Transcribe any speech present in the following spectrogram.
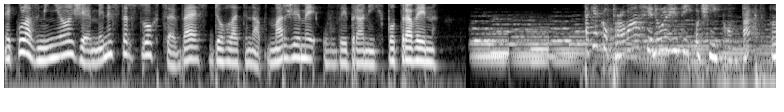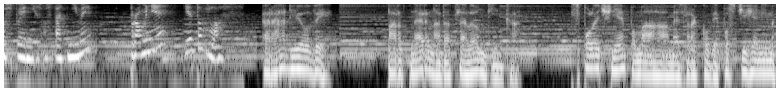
Nekula zmínil, že ministerstvo chce vést dohled nad maržemi u vybraných potravin. Tak jako pro vás je důležitý oční kontakt pro spojení s ostatními, pro mě je to hlas. Rádio Vy, partner nadace Leontýnka. Společně pomáháme zrakově postiženým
